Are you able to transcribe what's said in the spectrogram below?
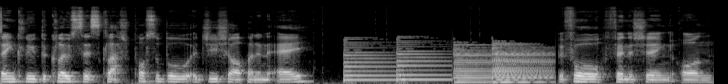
They include the closest clash possible, a G sharp and an A, before finishing on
